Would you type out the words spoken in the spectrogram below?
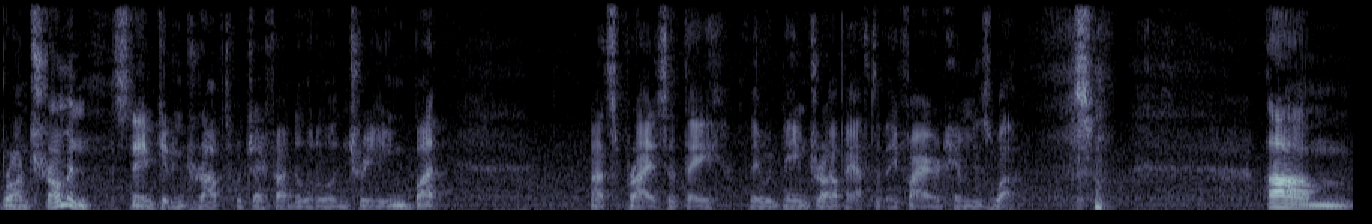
Braun Strowman's name getting dropped, which I found a little intriguing, but not surprised that they, they would name drop after they fired him as well. um,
